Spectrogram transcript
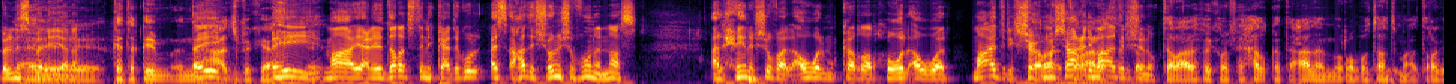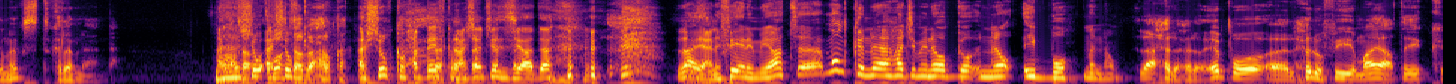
بالنسبة لي أنا. إيه، كتقييم إنه إي، عاجبك يعني. اي إيه. ما يعني لدرجة اني قاعد أقول أس... هذا شلون يشوفون الناس؟ الحين اشوفها الأول مكرر هو الأول. ما أدري شو مشاعري ما أدري شنو. ترى على فكرة في حلقة عالم الروبوتات مع دراجون إكس تكلمنا عنه. أنا أشوف اشوفكم أشوفكم حبيتكم عشان كذي زيادة. لا يعني في أنميات ممكن Hajime no Ippo منهم. لا حلو حلو. إيبو الحلو فيه ما يعطيك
